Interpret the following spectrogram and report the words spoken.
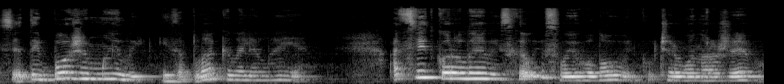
святий Боже милий, і заплакала лілея. А цвіт королевий схилив свою головоньку червоно-рожеву,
